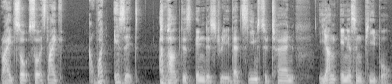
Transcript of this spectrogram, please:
Right? So so it's like what is it about this industry that seems to turn young innocent people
